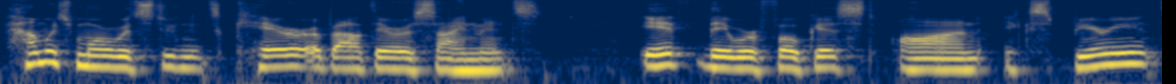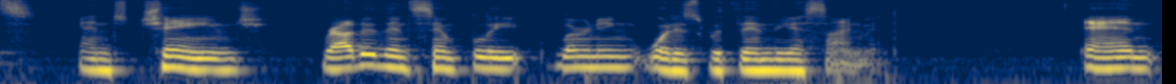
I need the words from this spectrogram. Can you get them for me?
How much more would students care about their assignments if they were focused on experience and change rather than simply learning what is within the assignment? And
